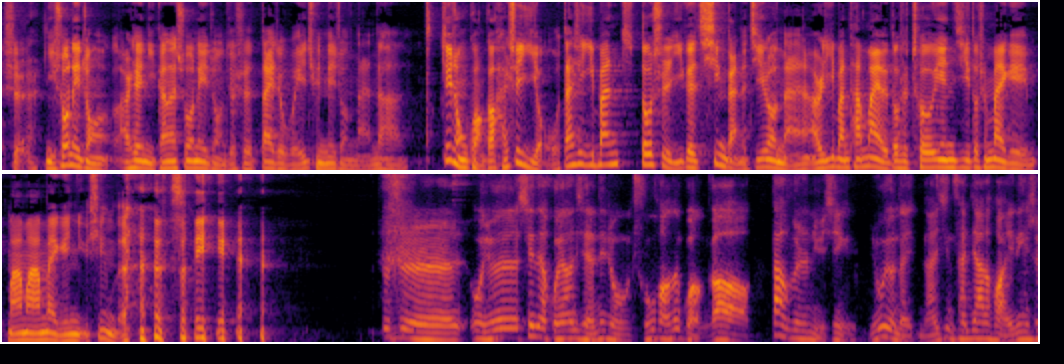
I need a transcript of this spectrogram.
是，你说那种，而且你刚才说那种，就是带着围裙那种男的哈，这种广告还是有，但是一般都是一个性感的肌肉男，而一般他卖的都是抽油烟机，都是卖给妈妈、卖给女性的，所以 就是我觉得现在回想起来，那种厨房的广告，大部分是女性，如果有男男性参加的话，一定是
